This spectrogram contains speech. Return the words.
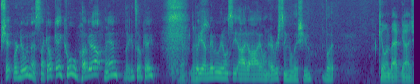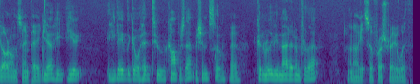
shit, we're doing this. Like, okay, cool. Hug it out, man. Like it's okay. Yeah, But yeah, maybe we don't see eye to eye on every single issue. But killing bad guys, y'all are on the same page. yeah, he he he gave the go ahead to accomplish that mission. So Yeah. couldn't really be mad at him for that. I know I get so frustrated with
